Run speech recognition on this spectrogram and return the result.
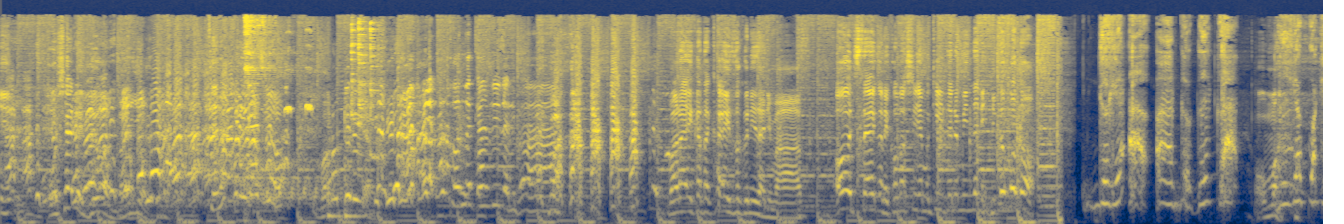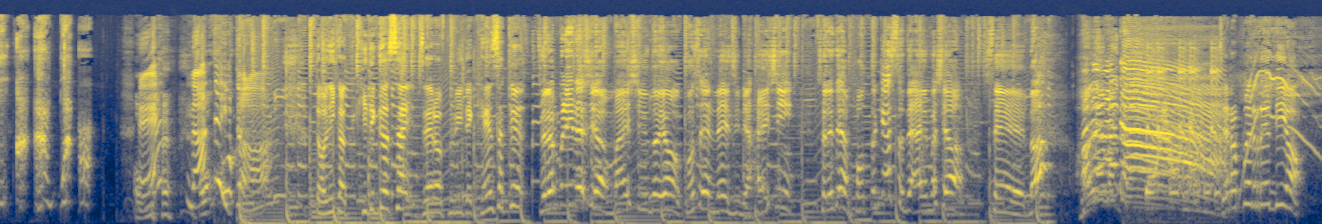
におしゃれではないよ。ゼロプリラジオ笑ってるやんこんな感じになります笑い方海賊になりますおうち最後にこの CM 聞いてるみんなに一言お前お前なんで言ったとにかく聞いてくださいゼロプリで検索ゼロプリラジオ毎週土曜午前0時に配信それではポッドキャストで会いましょうせーのほなまたゼロプリレディオ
